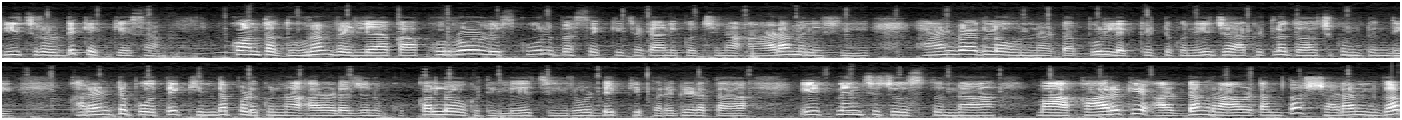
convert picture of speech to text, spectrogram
బీచ్ రోడ్డుకి ఎక్కేశాం కొంత దూరం వెళ్ళాక కుర్రోళ్ళు స్కూల్ బస్ ఎక్కించడానికి వచ్చిన ఆడమనిషి హ్యాండ్ బ్యాగ్లో ఉన్న డబ్బులు లెక్కెట్టుకుని జాకెట్లో దాచుకుంటుంది. కరెంటు పోతే కింద పడుకున్న అరడజను కుక్కల్లో ఒకటి లేచి రోడ్డెక్కి పరిగెడతా ఇట్నుంచి చూస్తున్నా మా కారుకి అడ్డం రావటంతో సడన్గా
